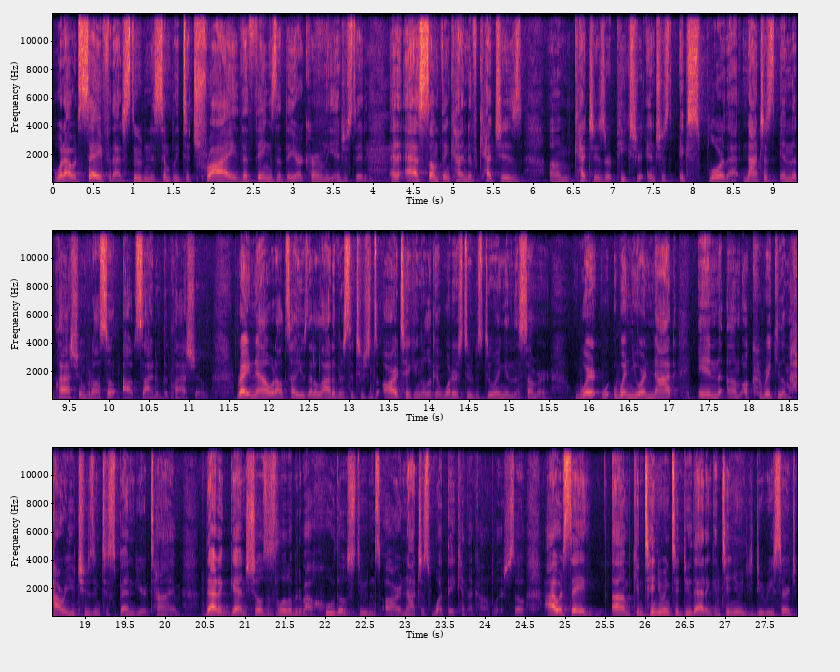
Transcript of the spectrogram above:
what I would say for that student is simply to try the things that they are currently interested, and as something kind of catches, um, catches or piques your interest, explore that, not just in the classroom, but also outside of the classroom. Right now, what I'll tell you is that a lot of institutions are taking a look at what are students doing in the summer. Where, when you are not in um, a curriculum, how are you choosing to spend your time? That again shows us a little bit about who those students are, not just what they can accomplish. So I would say um, continuing to do that and continuing to do research.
